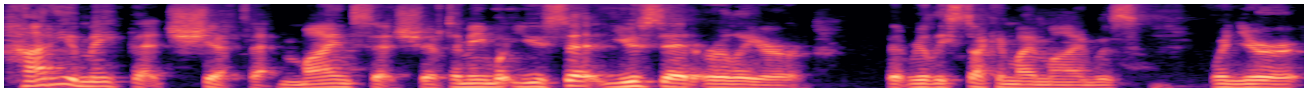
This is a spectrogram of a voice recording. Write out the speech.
How do you make that shift that mindset shift? I mean what you said you said earlier that really stuck in my mind was when you're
